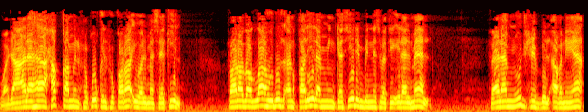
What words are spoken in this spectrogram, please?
وجعلها حقا من حقوق الفقراء والمساكين. فرض الله جزءا قليلا من كثير بالنسبة إلى المال فلم يجحف بالأغنياء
